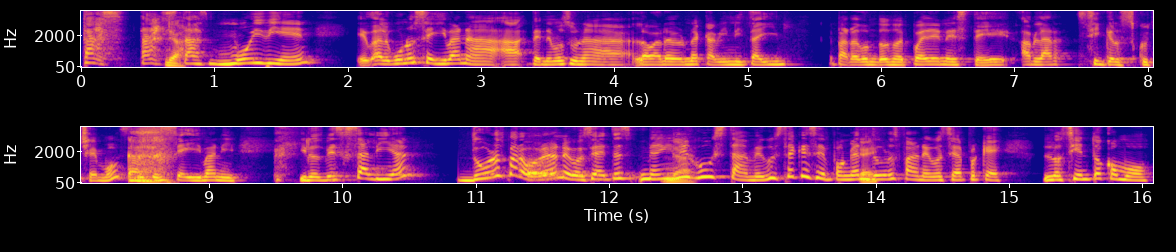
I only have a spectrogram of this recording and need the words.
estás, estás, estás muy bien. Eh, algunos se iban a, tenemos una, la verdad, una cabinita ahí para donde, donde pueden este, hablar sin que los escuchemos. Entonces se iban y, y los ves que salían duros para volver a negociar. Entonces, a mí me gusta, me gusta que se pongan duros para negociar porque lo siento como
